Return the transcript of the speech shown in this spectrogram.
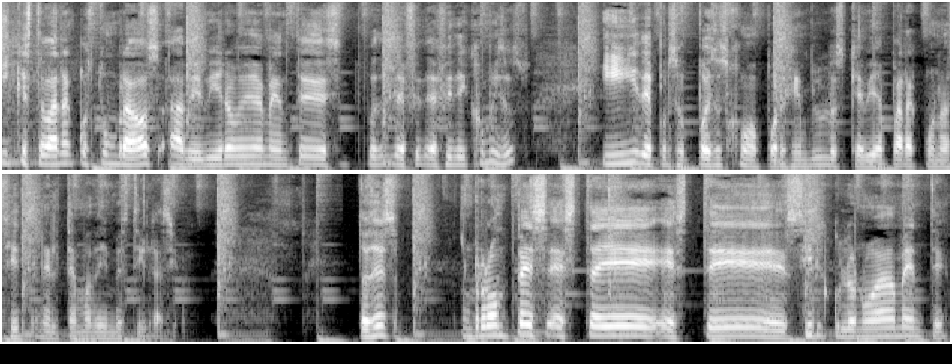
y que estaban acostumbrados a vivir obviamente de, de, fideicomisos y de presupuestos como por ejemplo los que había para CONACYT en el tema de investigación. Entonces rompes este, este círculo nuevamente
